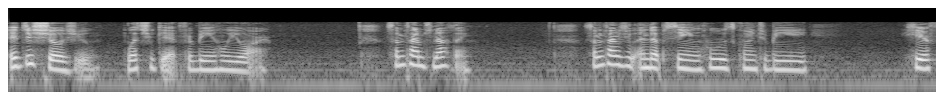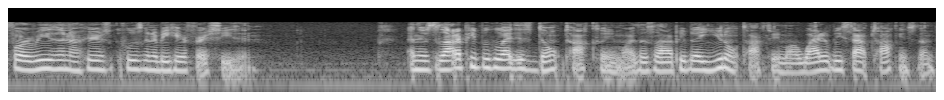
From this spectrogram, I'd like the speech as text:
it just shows you what you get for being who you are. Sometimes nothing. Sometimes you end up seeing who's going to be here for a reason or who's going to be here for a season. And there's a lot of people who I just don't talk to anymore. There's a lot of people that you don't talk to anymore. Why did we stop talking to them?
